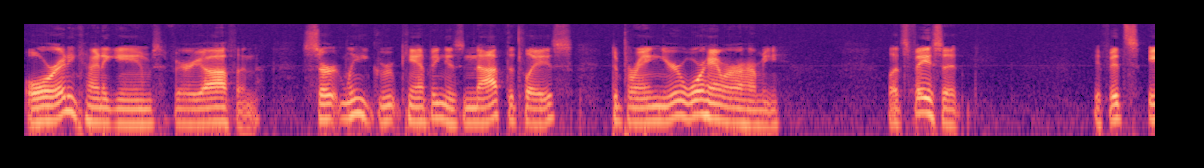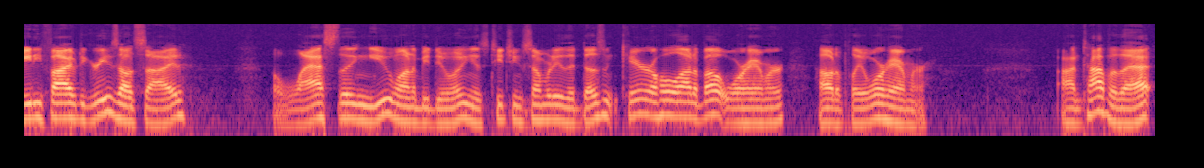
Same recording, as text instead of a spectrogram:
or any kind of games very often. Certainly, group camping is not the place to bring your Warhammer army. Let's face it, if it's 85 degrees outside, the last thing you want to be doing is teaching somebody that doesn't care a whole lot about Warhammer how to play Warhammer. On top of that,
